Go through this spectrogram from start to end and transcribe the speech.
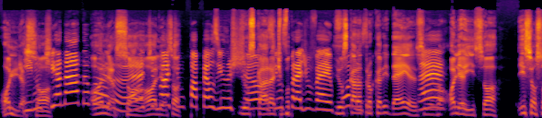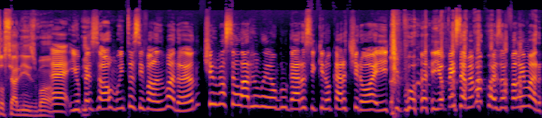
Olha E só. não tinha nada, mano. Olha só, Era tipo, olha ah, só. tinha um papelzinho no chão, os cara, assim, tipo, uns prédios velhos. E os caras trocando ideias. Assim, É. Olha isso, ó. Isso é o socialismo, ó. É, e o pessoal muito assim falando, mano, eu não tiro meu celular em algum lugar assim que o cara tirou aí, tipo. e eu pensei a mesma coisa. Eu falei, mano,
